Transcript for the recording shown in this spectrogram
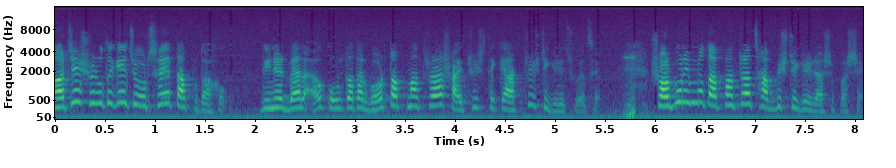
মার্চের শুরু থেকে চলছে তাপদাহ। দিনের বেলা কলকাতার গড় তাপমাত্রা সাঁত্রিশ থেকে আটত্রিশ ডিগ্রি ছুঁয়েছে। সর্বনিম্ন তাপমাত্রা ছাব্বিশ ডিগ্রির আশেপাশে।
